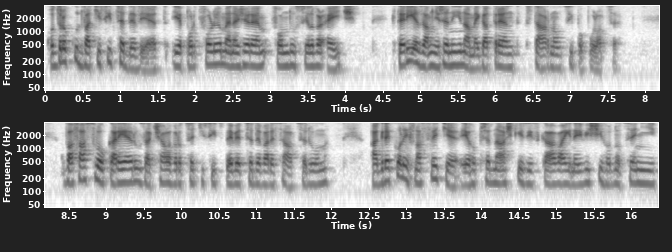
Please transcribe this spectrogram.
Od roku 2009 je portfolio manažerem fondu Silver Age, který je zaměřený na megatrend stárnoucí populace. Wafa svou kariéru začal v roce 1997 a kdekoliv na světě jeho přednášky získávají nejvyšší hodnocení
